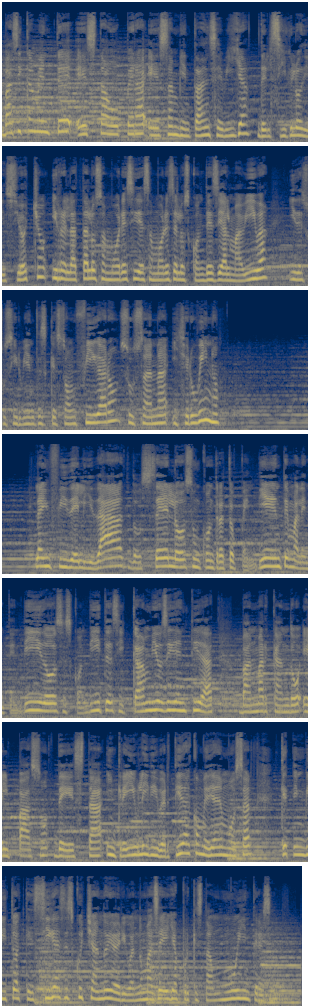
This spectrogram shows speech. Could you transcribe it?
Básicamente esta ópera es ambientada en Sevilla del siglo XVIII y relata los amores y desamores de los condes de Almaviva y de sus sirvientes que son Fígaro, Susana y Cherubino la infidelidad, los celos, un contrato pendiente, malentendidos, escondites y cambios de identidad van marcando el paso de esta increíble y divertida comedia de Mozart que te invito a que sigas escuchando y averiguando más de ella porque está muy interesante.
